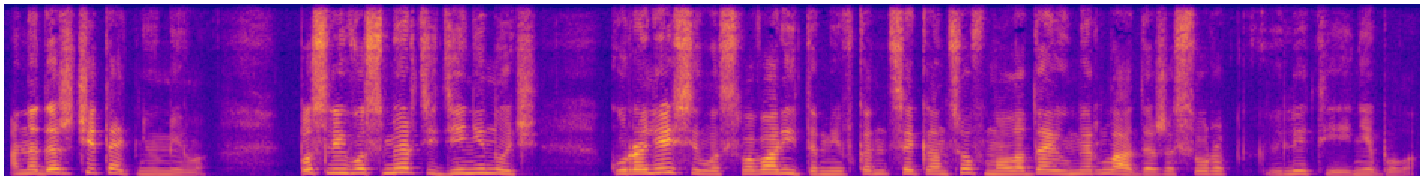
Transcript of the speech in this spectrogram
Она даже читать не умела. После его смерти день и ночь куролесила с фаворитами, и в конце концов молодая умерла, даже 40 лет ей не было.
